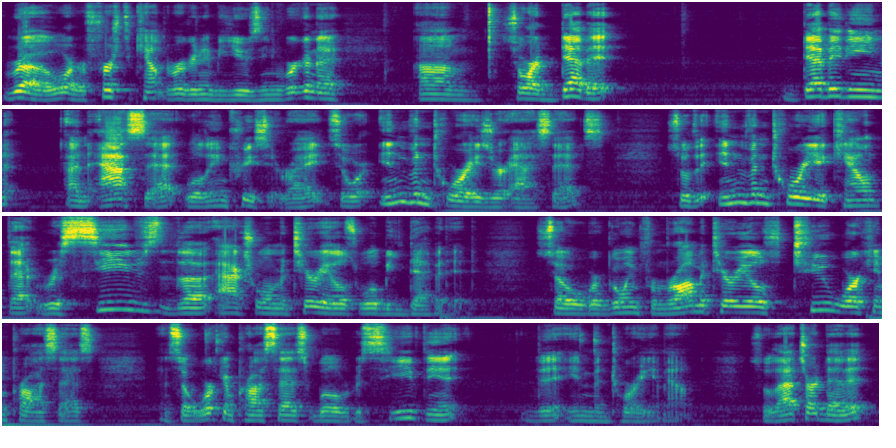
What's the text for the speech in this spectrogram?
row or first account that we're going to be using, we're going to, um, so our debit, debiting an asset will increase it, right? So our inventories are assets. So the inventory account that receives the actual materials will be debited. So we're going from raw materials to work in process. And so work in process will receive the, the inventory amount. So that's our debit.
